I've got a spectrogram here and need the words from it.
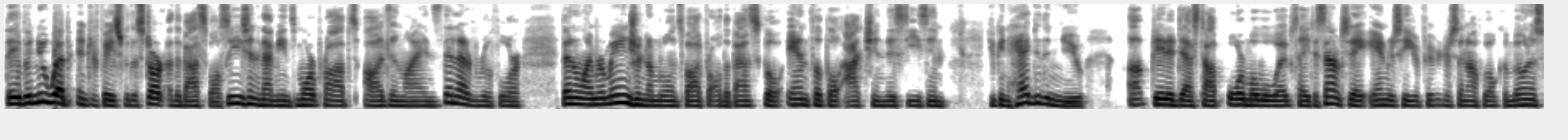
They have a new web interface for the start of the basketball season, and that means more props, odds, and lines than ever before. Bet Online remains your number one spot for all the basketball and football action this season. You can head to the new updated desktop or mobile website to sign up today and receive your 50% off welcome bonus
